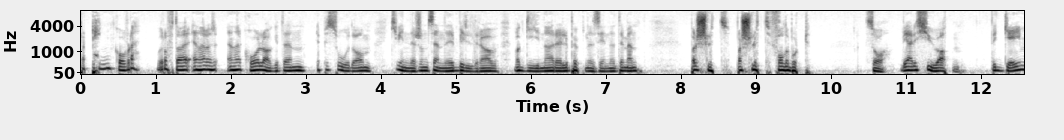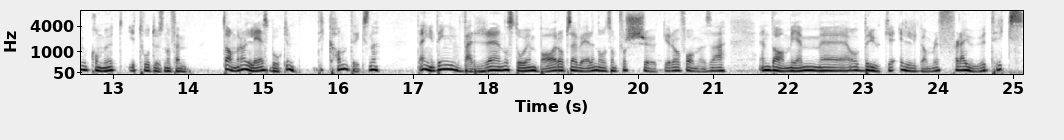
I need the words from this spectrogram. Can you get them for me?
Bare tenk over det! Hvor ofte har NRK laget en episode om kvinner som sender bilder av vaginaer eller puppene sine til menn? Bare slutt. Bare slutt. Få det bort. Så, vi er i 2018. The Game kom ut i 2005. Damer har lest boken. De kan triksene. Det er ingenting verre enn å stå i en bar og observere noen som forsøker å få med seg en dame hjem med å bruke eldgamle, flaue triks.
